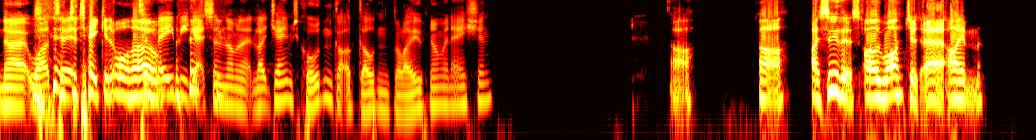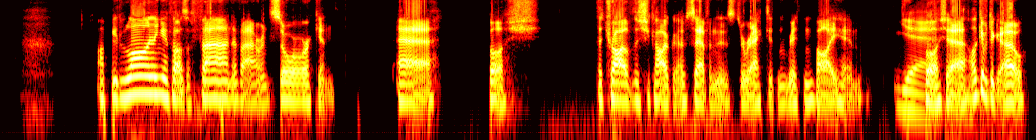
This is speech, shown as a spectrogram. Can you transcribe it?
no. Well, to, to, take it all home. to home? maybe get some nomination. Like James Corden got a Golden Globe nomination. Oh, oh, I see this. I'll watch it. Uh, I'm. I'd be lying if I was a fan of Aaron Sorkin. Uh, Bush, the Trial of the Chicago Seven is directed and written by him. Yeah. But uh, I'll give it a go.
